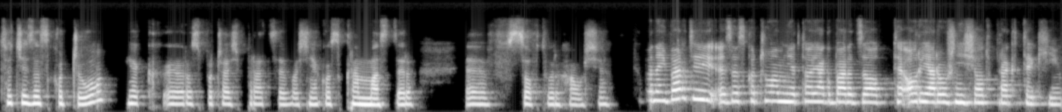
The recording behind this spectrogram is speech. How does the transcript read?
Co Cię zaskoczyło, jak e, rozpoczęłaś pracę właśnie jako Scrum Master w Software House? Chyba najbardziej zaskoczyło mnie to, jak bardzo teoria różni się od praktyki,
